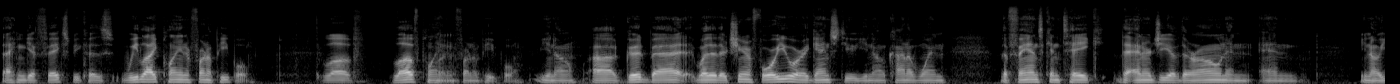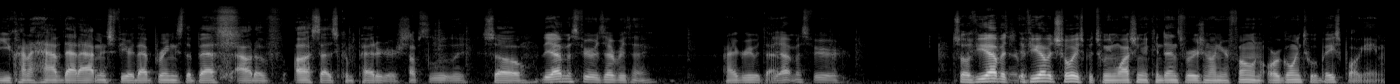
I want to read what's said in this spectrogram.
that can get fixed because we like playing in front of people. Love. Love playing in front of people. You know, uh, good, bad, whether they're cheering for you or against you. You know, kind of when the fans can take the energy of their own and and you know you kind of have that atmosphere that brings the best out of us as competitors. Absolutely. So The atmosphere is everything. I agree with that. The atmosphere. So if you have a dictates if you have a choice between watching a condensed version on your phone or going to a baseball game,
